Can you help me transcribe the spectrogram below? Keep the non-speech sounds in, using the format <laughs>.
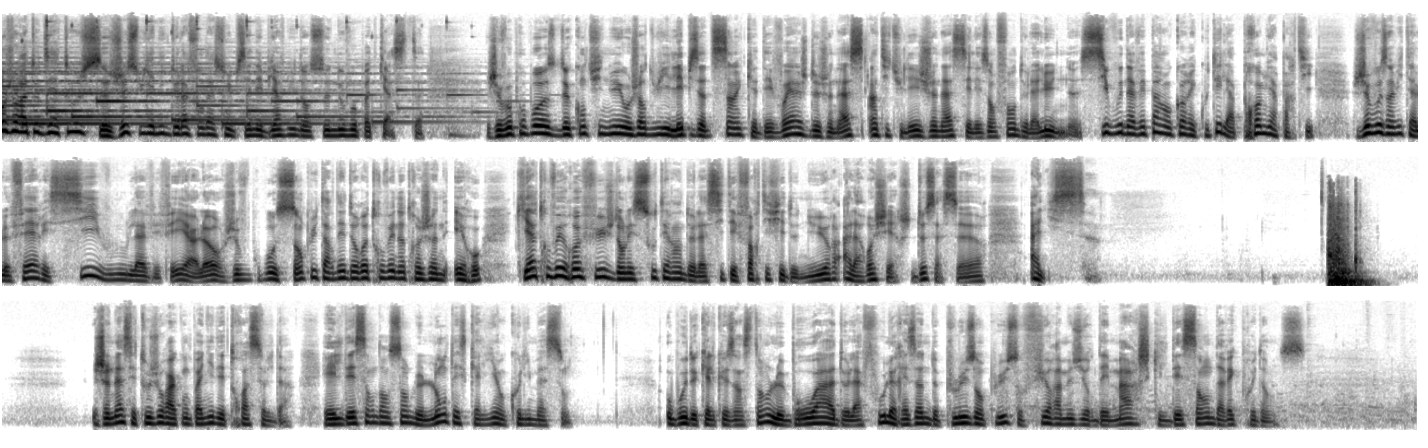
Bonjour à toutes et à tous, je suis Yannick de la Fondation Ibsen et bienvenue dans ce nouveau podcast. Je vous propose de continuer aujourd'hui l'épisode 5 des Voyages de Jonas intitulé Jonas et les enfants de la Lune. Si vous n'avez pas encore écouté la première partie, je vous invite à le faire et si vous l'avez fait, alors je vous propose sans plus tarder de retrouver notre jeune héros qui a trouvé refuge dans les souterrains de la cité fortifiée de Nur à la recherche de sa sœur, Alice. Jonas est toujours accompagné des trois soldats, et ils descendent ensemble le long escalier en colimaçon. Au bout de quelques instants, le brouhaha de la foule résonne de plus en plus au fur et à mesure des marches qu'ils descendent avec prudence.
